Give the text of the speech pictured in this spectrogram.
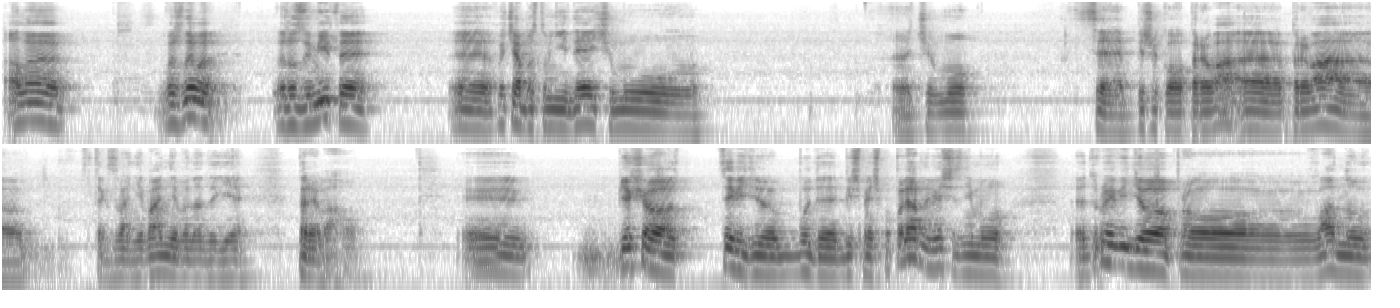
Але важливо розуміти е, хоча б основні ідеї, чому, е, чому це пішакова перевага, е, перевага так званій ванні вона дає перевагу. Е, Якщо це відео буде більш-менш популярним, я ще зніму друге відео про ванну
